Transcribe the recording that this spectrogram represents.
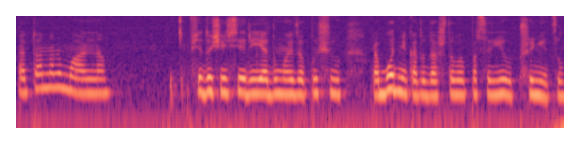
Это нормально. В следующей серии, я думаю, запущу работника туда, чтобы посадил пшеницу.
